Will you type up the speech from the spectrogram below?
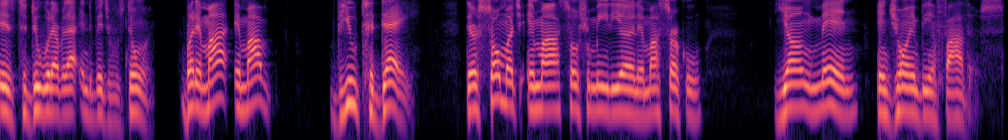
is to do whatever that individual's doing. But in my in my view today, there's so much in my social media and in my circle, young men enjoying being fathers,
